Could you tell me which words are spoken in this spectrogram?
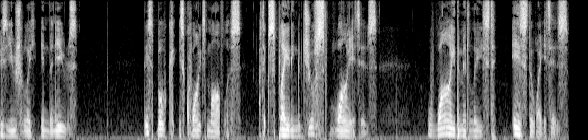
is usually in the news. This book is quite marvellous at explaining just why it is. Why the Middle East is the way it is.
